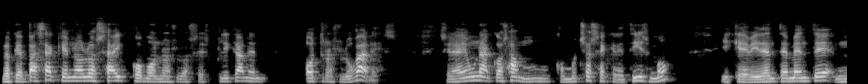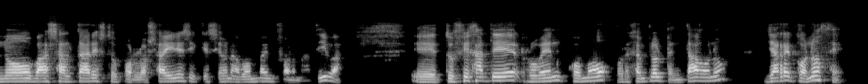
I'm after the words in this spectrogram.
Lo que pasa es que no los hay como nos los explican en otros lugares sino hay una cosa con mucho secretismo y que evidentemente no va a saltar esto por los aires y que sea una bomba informativa. Eh, tú fíjate, Rubén, cómo, por ejemplo, el Pentágono ya reconoce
